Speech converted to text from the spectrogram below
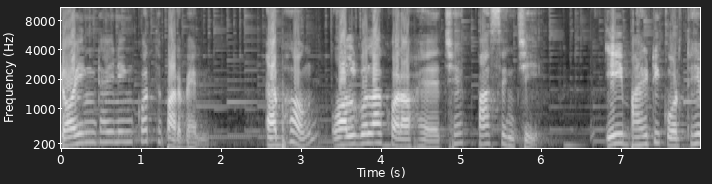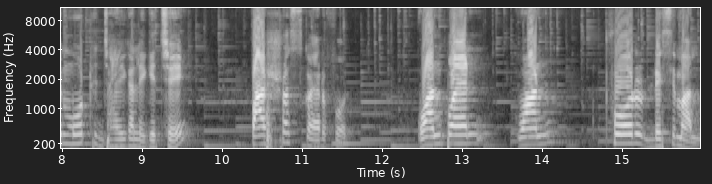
ড্রয়িং ডাইনিং করতে পারবেন এবং অলগোলা করা হয়েছে পাঁচ ইঞ্চি। এই বাড়িটি করতে মোট জায়গা লেগেছে পাঁচশো square foot. One point one four decimal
